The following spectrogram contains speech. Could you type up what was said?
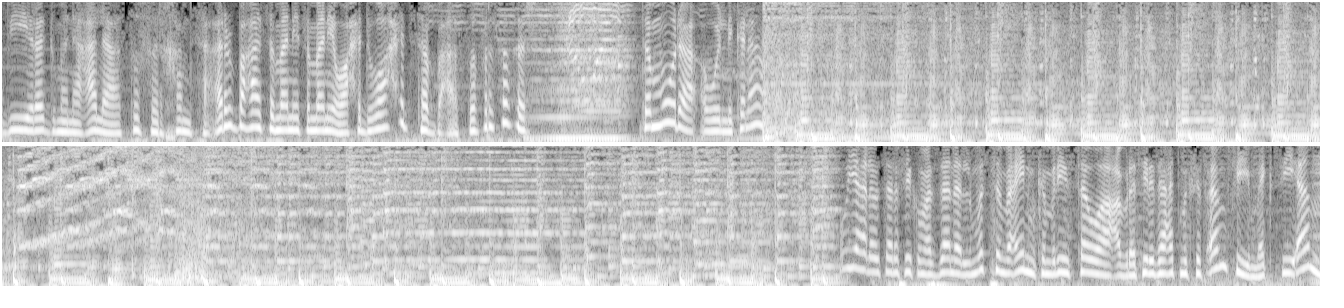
برقمنا على صفر خمسة أربعة ثمانية, ثمانية واحد, واحد سبعة صفر صفر. تمورة أول كلام. ويا هلا وسهلا فيكم أعزائنا المستمعين مكملين سوا عبر أثير إذاعة Mix FM في Mix PM.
